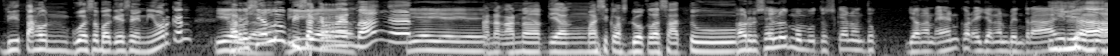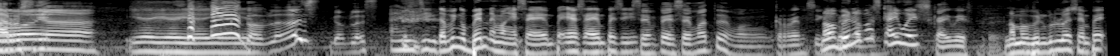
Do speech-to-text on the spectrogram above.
di tahun gue sebagai senior kan Iya, harusnya udah. lu bisa Iya. keren banget Iya iya iya. anak-anak yang masih kelas 2 kelas 1 Harusnya lu memutuskan untuk jangan encore eh jangan band terakhir. iya ya, harusnya Iya iya iya iya. iya. goblos goblos Anjing, tapi ngeband emang SMP eh, SMP sih. SMP SMA tuh emang keren sih Nama band apa? Skywave. Skywave bro Nama band gue dulu SMP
